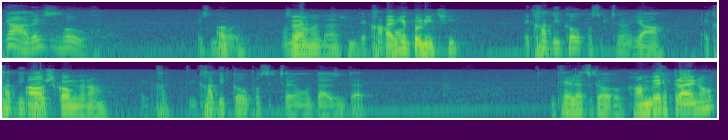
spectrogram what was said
Ja, deze is hoog. Is mooi. Maar 200.000. ik ga Heb je politie? Ik ga die kopen als ik 200... Ja. Ik ga die, Oh, kopen, ze komen eraan. ik ga, ik ga die kopen als ik 200.000 heb. Oké, let's go. Gaan we weer de trein op?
